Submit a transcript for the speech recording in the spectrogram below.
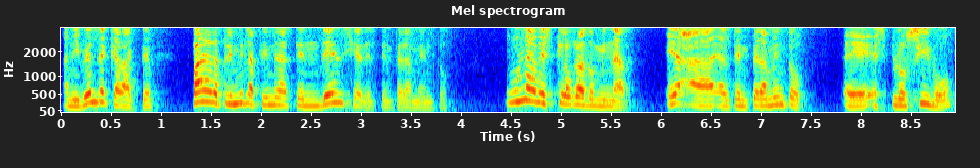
a nivel de carácter para reprimir la primera tendencia del temperamento. Una vez que logra dominar eh, temperamento eh, explosivo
